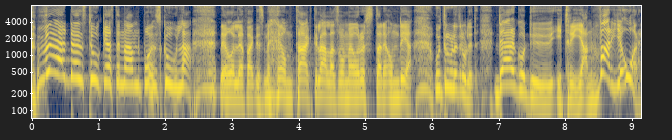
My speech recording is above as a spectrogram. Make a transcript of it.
Världens tokigaste namn på en skola! Det håller jag faktiskt med om. Tack till alla som var med och röstade om det. Otroligt roligt. Där går du i trean varje år.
